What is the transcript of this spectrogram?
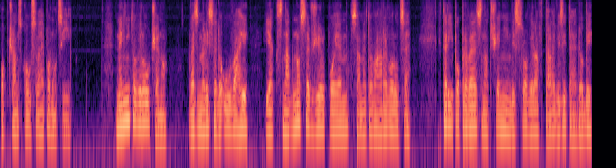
občanskou své pomocí. Není to vyloučeno, vezmeli se do úvahy, jak snadno se vžil pojem sametová revoluce, který poprvé s nadšením vyslovila v televizi té doby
